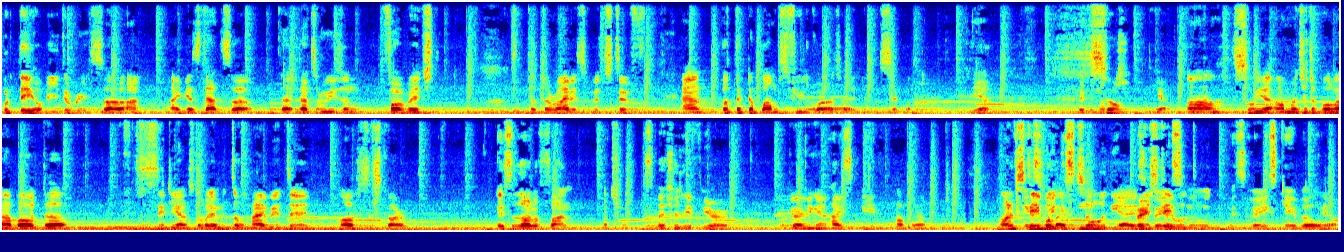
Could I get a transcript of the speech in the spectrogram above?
would they have either way. So I, I guess that's a that, that's a reason for which the, the ride is a bit stiff and protect the bumps feel for us in the segment. Yeah. Pretty so much yeah, uh, so yeah, আমরা যেটা বললাম about the city and stuff. এমনি তো হাইওয়েতে how is this car? It's a lot of fun, আচ্ছা especially if you're driving at high speed. Okay. Honestly, stable. it's I really would say. smooth, yeah. It's Very very, stable. smooth. It's very stable. Yeah.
